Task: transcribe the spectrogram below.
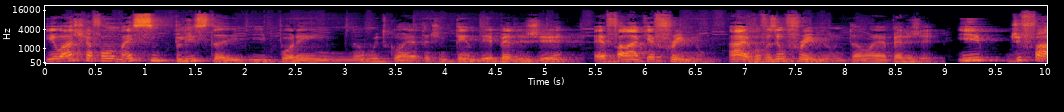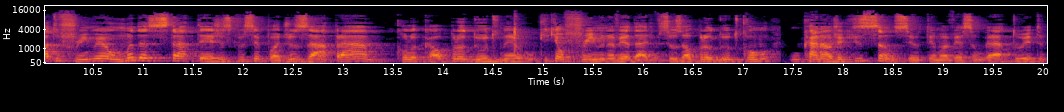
E eu acho que a forma mais simplista e, e, porém não muito correta de entender PLG é falar que é freemium. Ah, eu vou fazer um freemium, então é PLG. E, de fato, o freemium é uma das estratégias que você pode usar para colocar o produto. Né? O que é o freemium, na verdade? Você usar o produto como um canal de aquisição. Se eu tenho uma versão gratuita,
